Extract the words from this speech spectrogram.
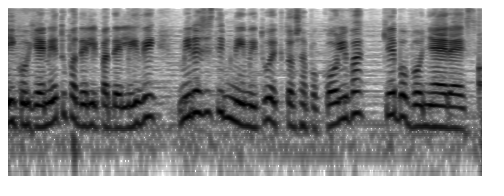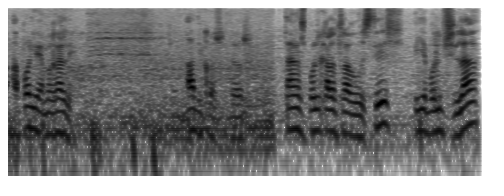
Η οικογένεια του Παντελή Παντελίδη μοίρασε στη μνήμη του εκτός από κόλυβα και μπομπονιέρες. Απόλυα μεγάλη. Άδικος ο Θεός. Ήταν ένας πολύ καλός τραγουδιστής, πήγε πολύ ψηλά.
